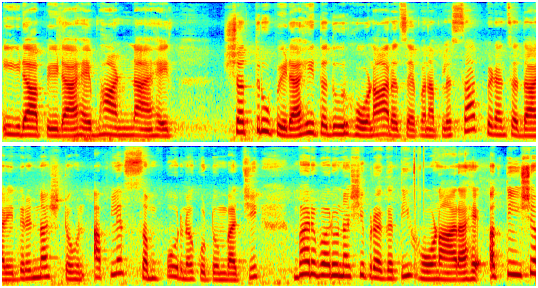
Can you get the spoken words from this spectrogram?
इडा पिडा आहे भांडणं आहेत शत्रुपीडा ही तर दूर होणारच आहे. पण आपलं सात पिढ्यांचं दारिद्र्य नष्ट होऊन आपल्या संपूर्ण कुटुंबाची भरभरून अशी प्रगती होणार आहे. अतिशय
